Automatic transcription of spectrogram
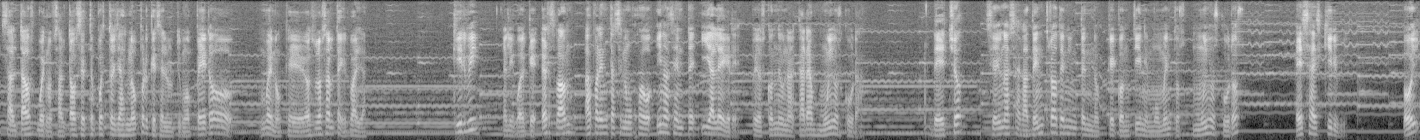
saltaos, bueno, saltaos este puesto ya no porque es el último, pero bueno, que os lo saltéis, vaya. Kirby, al igual que Earthbound, aparenta ser un juego inocente y alegre, pero esconde una cara muy oscura. De hecho, si hay una saga dentro de Nintendo que contiene momentos muy oscuros, esa es Kirby. Hoy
